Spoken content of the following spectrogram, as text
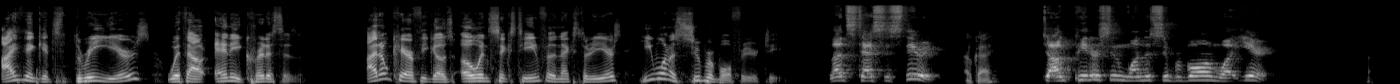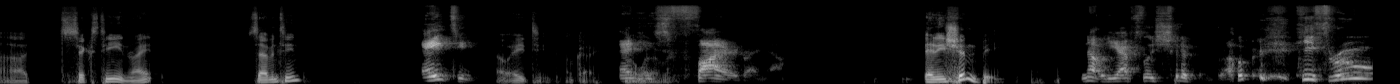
I think it's 3 years without any criticism. I don't care if he goes 0 and 16 for the next 3 years. He won a Super Bowl for your team. Let's test this theory. Okay. Doug Pederson won the Super Bowl in what year? Uh 16, right? 17? 18, Oh, 18. Okay. and Oh, he's fired right now. and he shouldn't be. No, he absolutely should have been, bro. He threw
